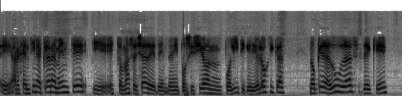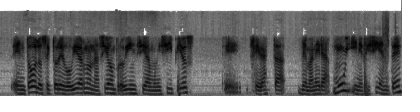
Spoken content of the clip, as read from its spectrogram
Eh, Argentina claramente, y esto más allá de, de, de mi posición política e ideológica, no queda dudas de que en todos los sectores de gobierno, nación, provincia, municipios, eh, se gasta de manera muy ineficiente.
